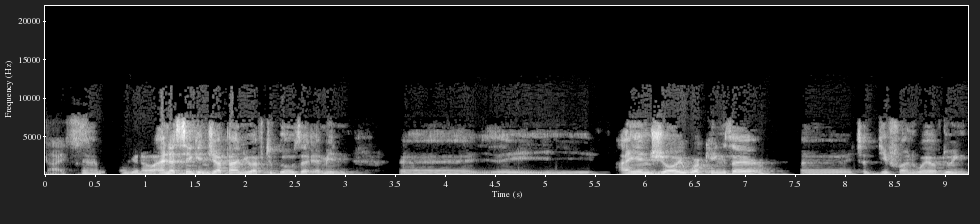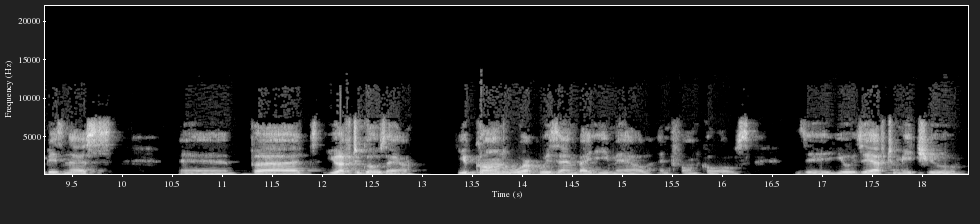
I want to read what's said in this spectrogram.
Nice. And, you know, and I think in Japan you have to go there. I mean, uh, I enjoy working there. Uh, it's a different way of doing business, but you have to go there. You can't work with them by email and phone calls. They you they have to meet you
